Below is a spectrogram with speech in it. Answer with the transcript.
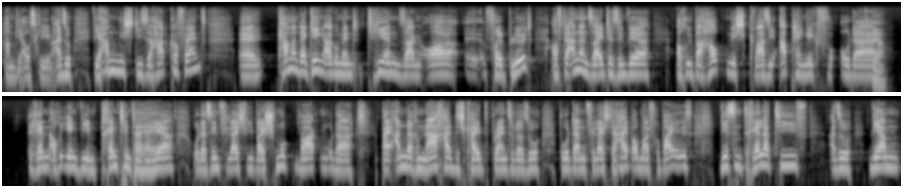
haben die ausgegeben. Also wir haben nicht diese Hardcore-Fans. Äh, kann man dagegen argumentieren, sagen, oh, äh, voll blöd. Auf der anderen Seite sind wir auch überhaupt nicht quasi abhängig oder Ja. Rennen auch irgendwie einen Trend hinterher oder sind vielleicht wie bei Schmuckmarken oder bei anderen Nachhaltigkeitsbrands oder so, wo dann vielleicht der Hype auch mal vorbei ist. Wir sind relativ, also wir haben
